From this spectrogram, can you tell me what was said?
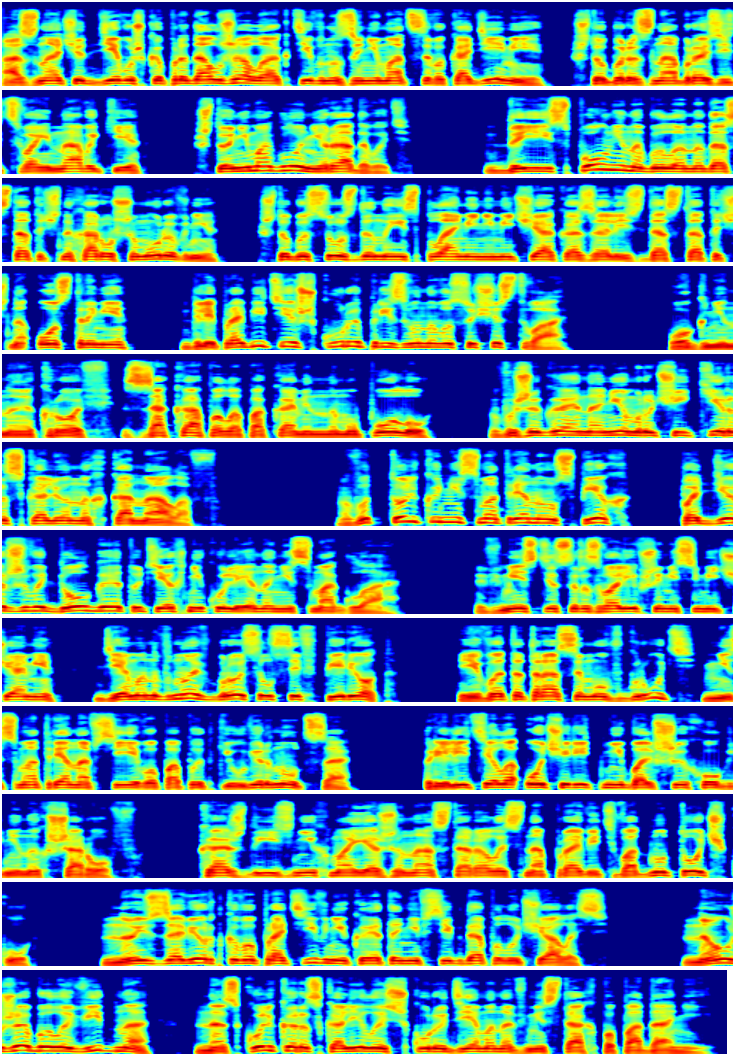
а значит, девушка продолжала активно заниматься в академии, чтобы разнообразить свои навыки, что не могло не радовать. Да и исполнено было на достаточно хорошем уровне, чтобы созданные из пламени меча оказались достаточно острыми для пробития шкуры призванного существа. Огненная кровь закапала по каменному полу, выжигая на нем ручейки раскаленных каналов. Вот только, несмотря на успех, Поддерживать долго эту технику Лена не смогла. Вместе с развалившимися мечами демон вновь бросился вперед, и в этот раз ему в грудь, несмотря на все его попытки увернуться, прилетела очередь небольших огненных шаров. Каждый из них моя жена старалась направить в одну точку, но из-за верткого противника это не всегда получалось. Но уже было видно, насколько раскалилась шкура демона в местах попаданий.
